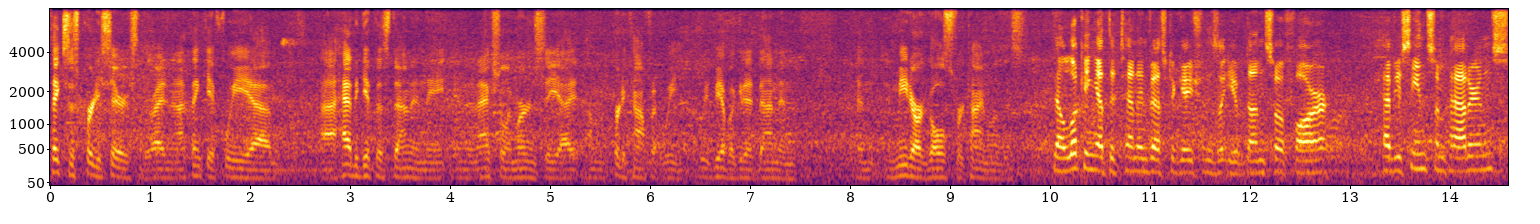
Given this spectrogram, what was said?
takes this pretty seriously, right? And I think if we uh, uh, had to get this done in, the, in an actual emergency, I, am pretty confident we, we'd be able to get it done and, and, and meet our goals for timeliness. Now, looking at the 10 investigations that you've done so far, have you seen some patterns?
